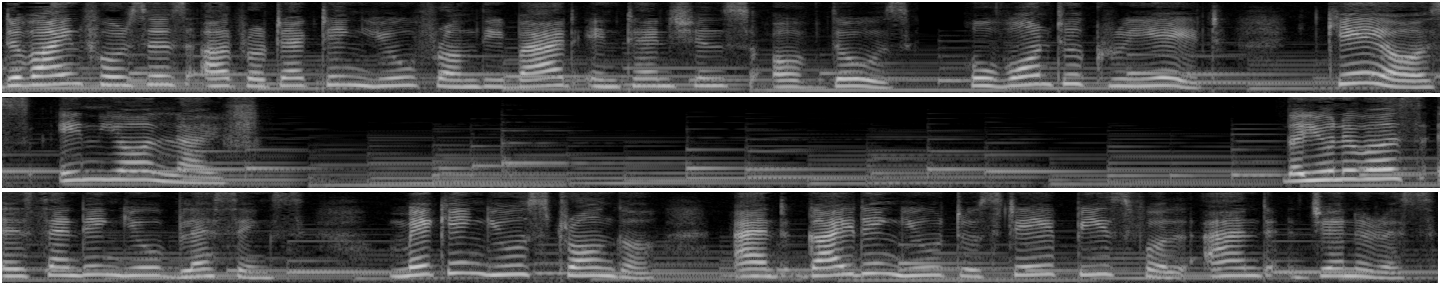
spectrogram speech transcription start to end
Divine forces are protecting you from the bad intentions of those who want to create chaos in your life. The universe is sending you blessings, making you stronger, and guiding you to stay peaceful and generous.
